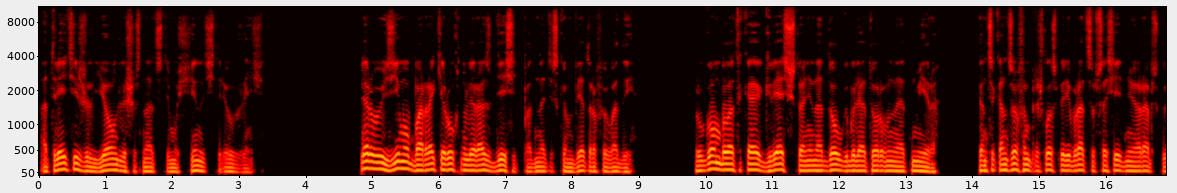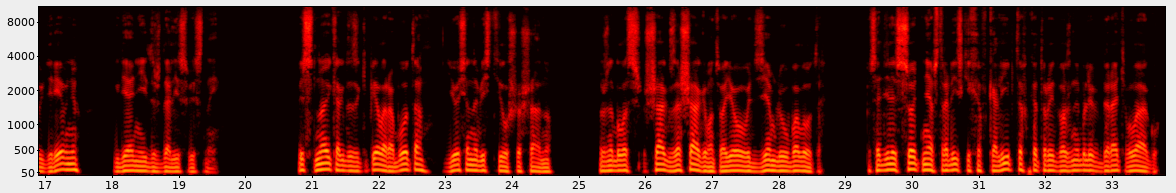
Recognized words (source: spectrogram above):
а третий жильем для 16 мужчин и четырех женщин. Первую зиму бараки рухнули раз десять под натиском ветров и воды. Кругом была такая грязь, что они надолго были оторваны от мира. В конце концов им пришлось перебраться в соседнюю арабскую деревню, где они и дождались весны. Весной, когда закипела работа, Йосин навестил Шошану. Нужно было шаг за шагом отвоевывать землю у болота. Посадили сотни австралийских эвкалиптов, которые должны были вбирать влагу.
